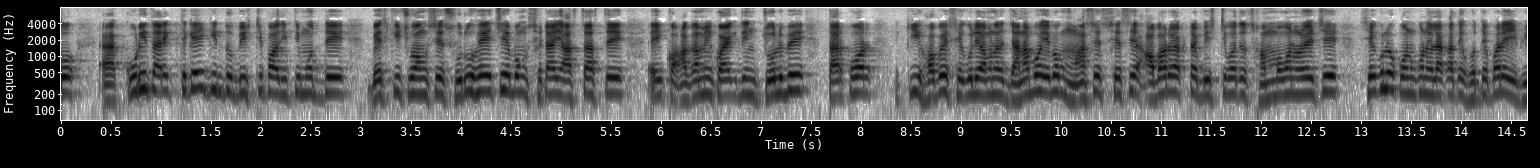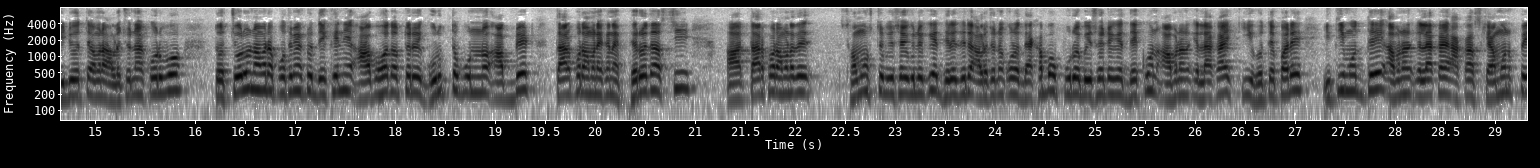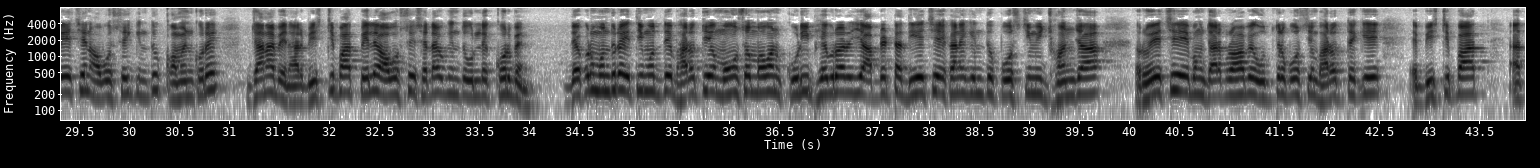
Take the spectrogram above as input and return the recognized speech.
কুড়ি তারিখ থেকেই কিন্তু বৃষ্টিপাত ইতিমধ্যে বেশ কিছু অংশে শুরু হয়েছে এবং সেটাই আস্তে আস্তে এই আগামী কয়েকদিন চলবে। তারপর কি হবে সেগুলি আমরা জানাব এবং মাসের শেষে আবারও একটা বৃষ্টিপাতের সম্ভাবনা রয়েছে। সেগুলো কোন কোন এলাকাতে হতে পারে এই ভিডিওতে আমরা আলোচনা করব। তো চলুন আমরা প্রথমে একটু দেখে নিই। আবহাওয়া দপ্তরের গুরুত্বপূর্ণ আপডেট, তারপর আমরা এখানে ফেরত আসছি। আর তারপর আমাদের সমস্ত বিষয়গুলোকে ধীরে ধীরে আলোচনা করে দেখাবো। পুরো বিষয়টাকে দেখুন, আপনার এলাকায় কি হতে পারে। ইতিমধ্যে আপনার এলাকায় আকাশ কেমন পেয়েছেন, অবশ্যই কিন্তু কমেন্ট করে জানাবেন। আর বৃষ্টিপাত পেলে অবশ্যই সেটাও কিন্তু উল্লেখ করবেন। দেখুন বন্ধুরা, ইতিমধ্যে ভারতীয় মৌসুম ভবন কুড়ি ফেব্রুয়ারি যে আপডেটটা দিয়েছে, এখানে কিন্তু পশ্চিমী ঝঞ্ঝা রয়েছে এবং যার প্রভাবে উত্তর পশ্চিম ভারত থেকে বৃষ্টিপাত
